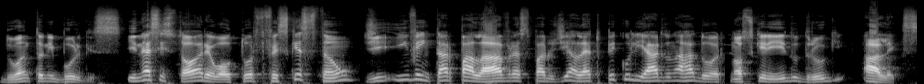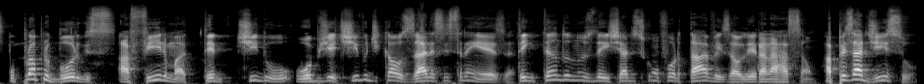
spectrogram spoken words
do Anthony Burgess. E nessa história, o autor fez questão de inventar palavras para o dialeto peculiar do narrador, nosso querido Drug Alex. O próprio Burgess afirma ter tido o objetivo de causar essa estranheza, tentando nos deixar desconfortáveis ao ler a narração. Apesar disso,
